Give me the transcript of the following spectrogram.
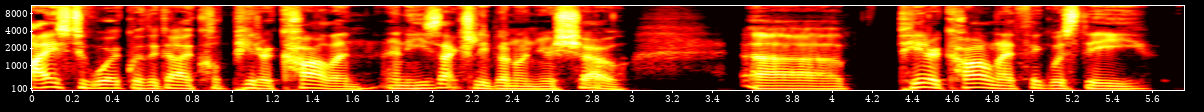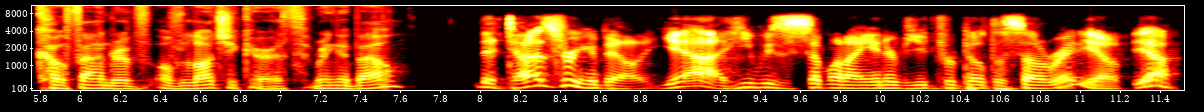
I used to work with a guy called Peter Carlin, and he's actually been on your show. Uh, Peter Carlin, I think, was the co founder of, of Logic Earth. Ring a bell? That does ring a bell. Yeah, he was someone I interviewed for Built to Sell Radio. Yeah.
